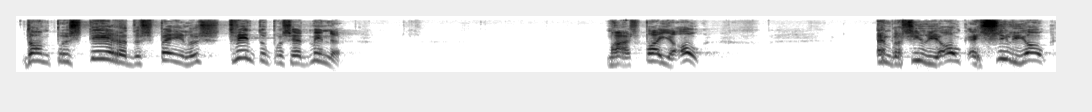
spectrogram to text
dan presteren de spelers 20% minder. Maar Spanje ook. En Brazilië ook. En Chili ook.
